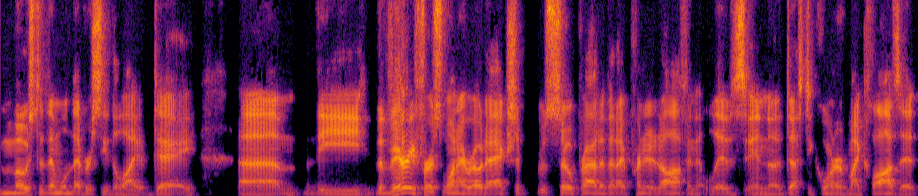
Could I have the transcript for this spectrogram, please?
most of them will never see the light of day. Um, the the very first one I wrote, I actually was so proud of it. I printed it off, and it lives in a dusty corner of my closet.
